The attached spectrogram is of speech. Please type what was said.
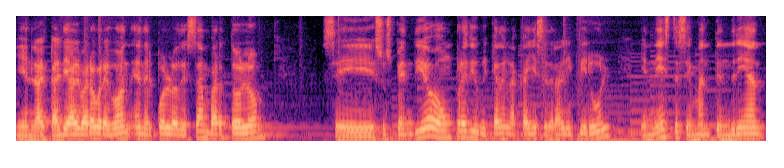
Y en la alcaldía Álvaro Obregón, en el pueblo de San Bartolo, se suspendió un predio ubicado en la calle Cedral y Pirul. En este se mantendrían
